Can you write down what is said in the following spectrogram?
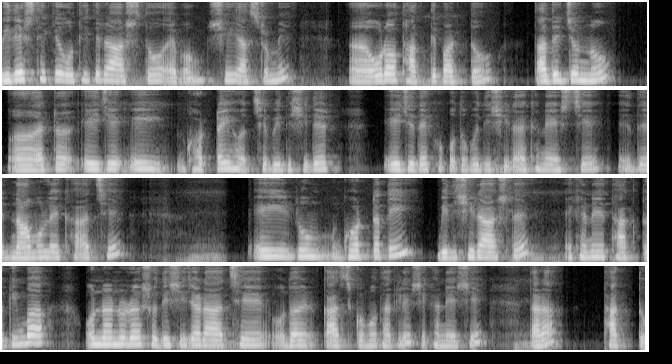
বিদেশ থেকে অতিথিরা আসতো এবং সেই আশ্রমে ওরাও থাকতে পারতো। তাদের জন্য একটা এই যে এই ঘরটাই হচ্ছে বিদেশিদের। এই যে দেখো কত বিদেশিরা এখানে এসছে। এদের নামও লেখা আছে। এই রুম ঘরটাতেই বিদেশিরা আসলে এখানে থাকতো কিংবা অন্যান্যরা স্বদেশি যারা আছে, ওদের কাজকর্ম থাকলে সেখানে এসে তারা থাকতো।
